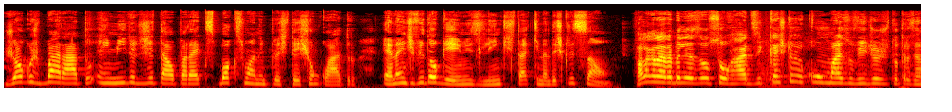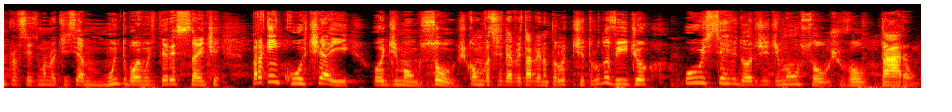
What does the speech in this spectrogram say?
Jogos barato em mídia digital para Xbox One e PlayStation 4 é na Individual Games, link está aqui na descrição. Fala galera, beleza? Eu sou o Hades e cá estou eu com mais um vídeo. Hoje estou trazendo para vocês uma notícia muito boa e muito interessante para quem curte aí o Demon Souls. Como vocês devem estar vendo pelo título do vídeo, os servidores de Demon Souls voltaram.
